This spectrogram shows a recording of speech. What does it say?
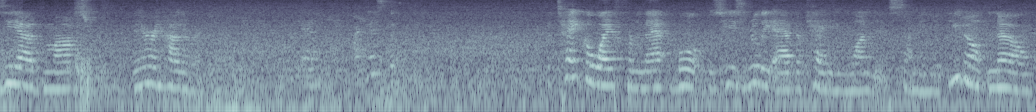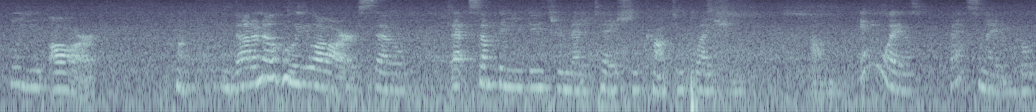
Ziad Masri. Very highly recommended. And I guess the takeaway from that book is he's really advocating oneness. I mean, if you don't know who you are, you got to know who you are. So that's something you do through meditation, contemplation. Um, anyway, it was a fascinating book.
